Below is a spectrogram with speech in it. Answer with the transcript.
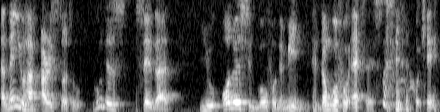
And then you have Aristotle, who just said that you always should go for the mean and don't go for excess. okay?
